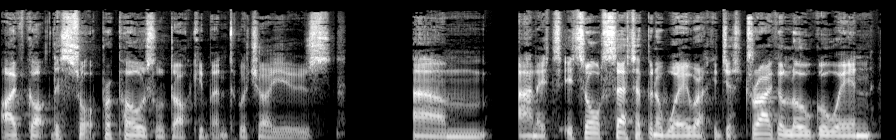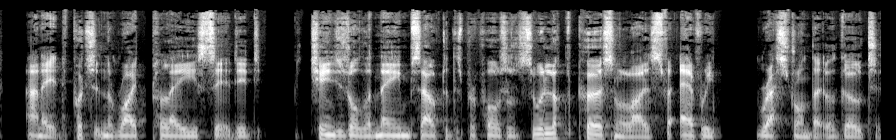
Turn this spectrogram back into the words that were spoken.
I've got this sort of proposal document which I use, um, and it's it's all set up in a way where I can just drag a logo in and it puts it in the right place. It, it changes all the names out of this proposal, so it looks personalised for every restaurant that you'll go to.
